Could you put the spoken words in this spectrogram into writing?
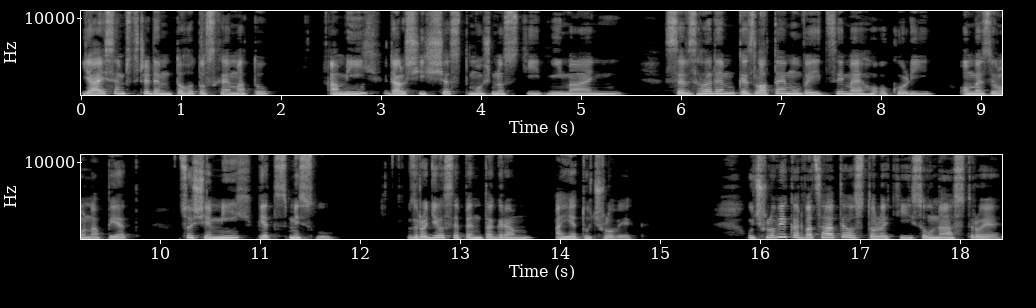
Já jsem středem tohoto schématu a mých dalších šest možností vnímání se vzhledem ke zlatému vejci mého okolí omezilo na pět, což je mých pět smyslů. Zrodil se pentagram a je tu člověk. U člověka 20. století jsou nástroje,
